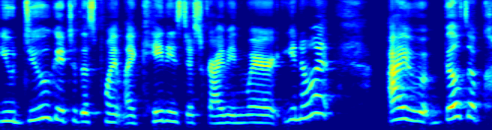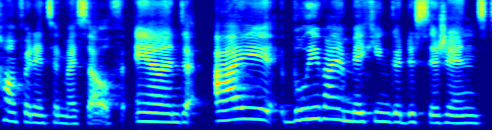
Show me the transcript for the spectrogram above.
you do get to this point, like Katie's describing, where, you know what? I built up confidence in myself and I believe I am making good decisions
